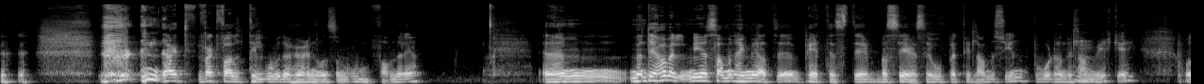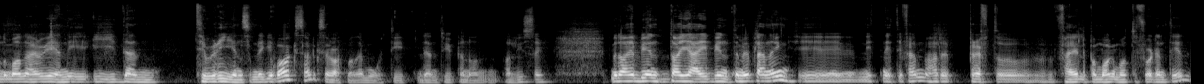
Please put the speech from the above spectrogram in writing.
det er i hvert fall til gode å høre noen som omfavner det. Um, men det har vel mye sammenheng med at uh, p-tester baserer seg opp på et reklamesyn, på hvordan reklame virker. Og når man er uenig i, i den teorien som ligger bak, så er det ikke så rart man er mot den typen analyser. Men da jeg, begynte, da jeg begynte med planning i 1995, jeg hadde prøvd å feile på mange måter før den tid,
